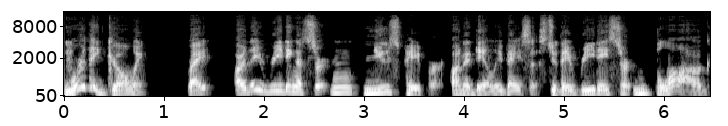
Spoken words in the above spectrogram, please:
Mm. Where are they going? Right? Are they reading a certain newspaper on a daily basis? Do they read a certain blog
